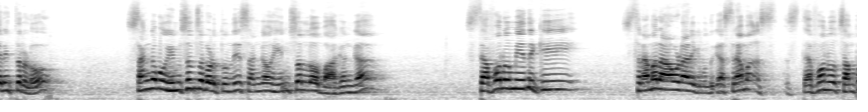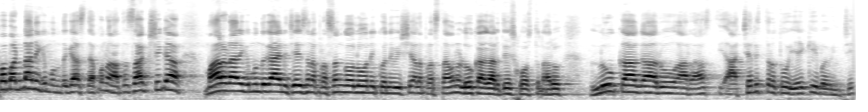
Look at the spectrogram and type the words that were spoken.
చరిత్రలో సంఘము హింసించబడుతుంది. సంఘం హింసల్లో భాగంగా స్టెఫను మీదకి శ్రమ రావడానికి ముందుగా శ్రమ స్టెఫను చంపబడడానికి ముందుగా స్టెఫను హతసాక్షిగా మారడానికి ముందుగా ఆయన చేసిన ప్రసంగంలోని కొన్ని విషయాల ప్రస్తావన లూకా గారు తీసుకొస్తున్నారు లూకా గారు ఆ రా ఆ చరిత్రతో ఏకీభవించి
